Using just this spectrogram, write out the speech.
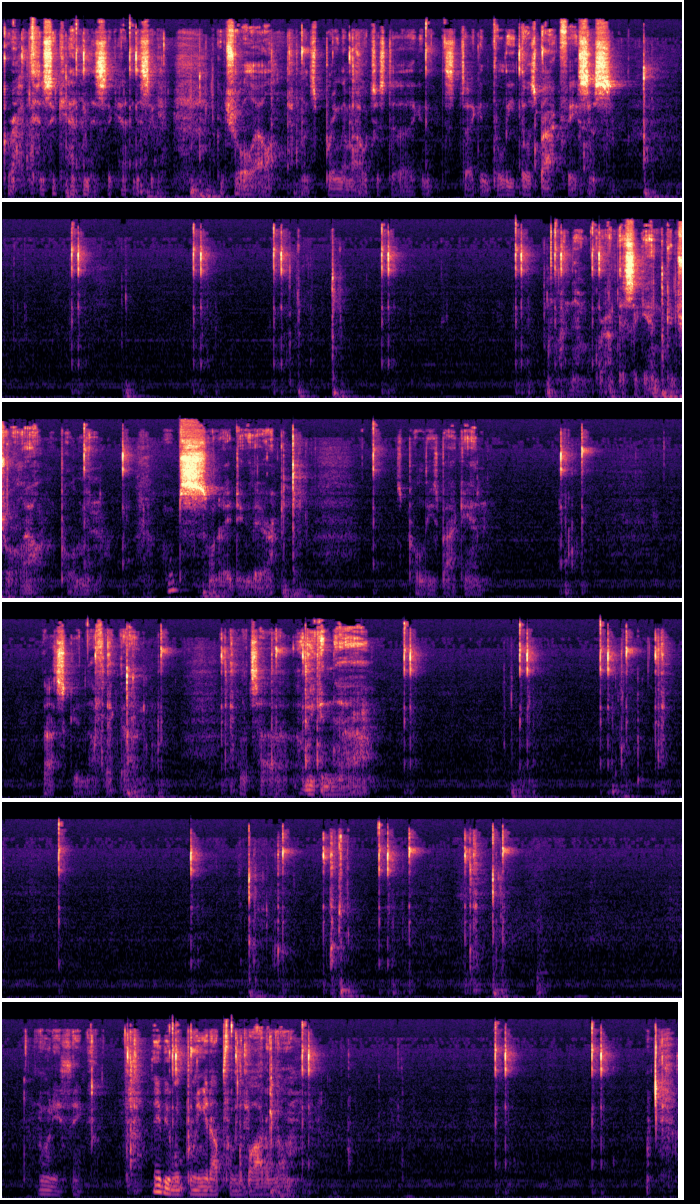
Grab this again and this again and this again. Control L. Let's bring them out just so I can, so I can delete those back faces. And then grab this again, Control L, pull them in. Oops, what did I do there? Let's pull these back in. That's good enough like that. Let's, uh, we can, uh, what do you think? Maybe we'll bring it up from the bottom though.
